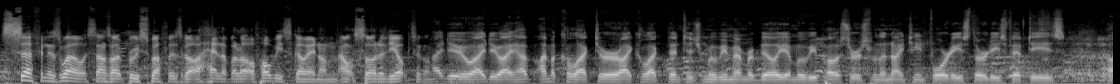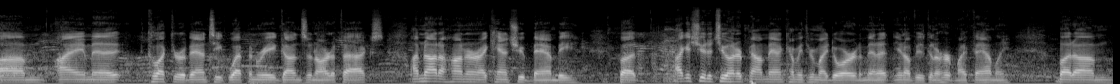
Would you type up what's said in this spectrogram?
Surfing as well. It sounds like Bruce Buffer's got a hell of a lot of hobbies going on outside of the octagon. I do. I do. I have. I'm a collector. I collect vintage movie memorabilia, movie posters from the 1940s, 30s, 50s. Um, I'm a collector of antique weaponry, guns, and artifacts. I'm not a hunter. I can't shoot Bambi, but I can shoot a 200-pound man coming through my door in a minute. You know, if he's going to hurt my family. But um,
